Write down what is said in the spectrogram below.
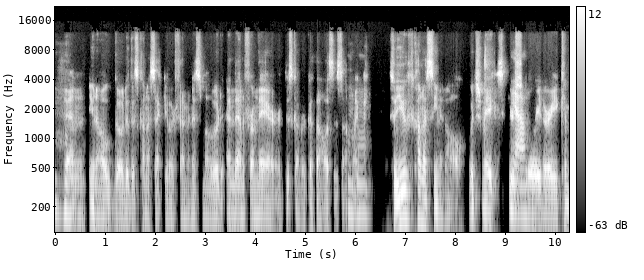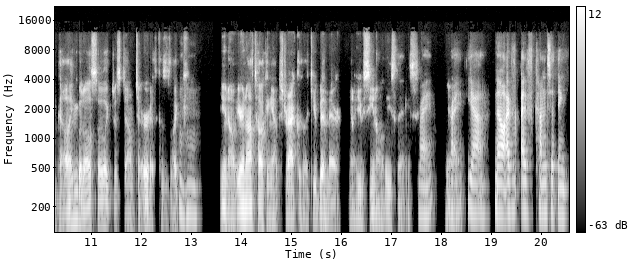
mm-hmm. then you know go to this kind of secular feminist mode and then from there discover catholicism mm-hmm. like so you've kind of seen it all which makes your yeah. story very compelling but also like just down to earth because like mm-hmm. you know you're not talking abstractly like you've been there you know you've seen all these things right yeah. right yeah no i've i've come to think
